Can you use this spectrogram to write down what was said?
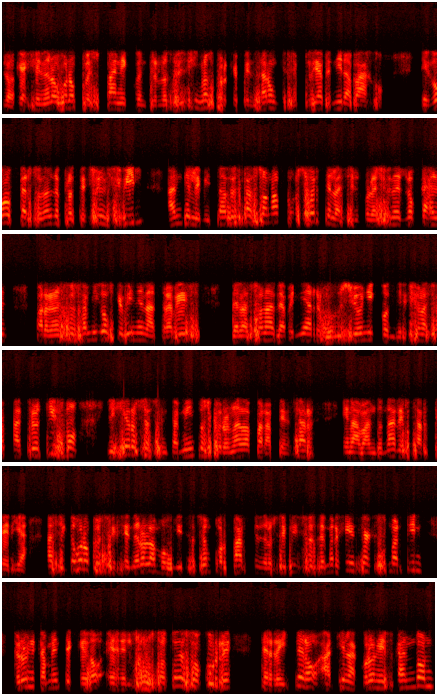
lo que generó bueno pues pánico entre los vecinos porque pensaron que se podía venir abajo. Llegó personal de protección civil, han delimitado esta zona, por suerte la circulación es local para nuestros amigos que vienen a través de la zona de Avenida Revolución y con dirección hacia patriotismo, ligeros asentamientos, pero nada para pensar en abandonar esta arteria. Así que bueno, pues se generó la movilización por parte de los servicios de emergencia, Jesús Martín, pero únicamente quedó en el susto. Todo eso ocurre, te reitero, aquí en la colonia Escandón,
